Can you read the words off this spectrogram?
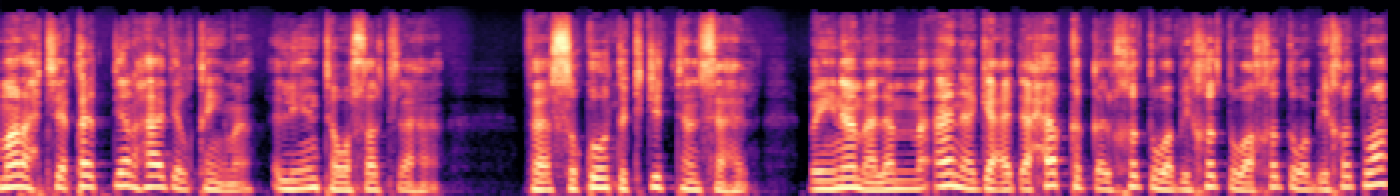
ما راح تقدر هذه القيمة اللي أنت وصلت لها فسقوطك جدا سهل بينما لما أنا قاعد أحقق الخطوة بخطوة خطوة بخطوة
